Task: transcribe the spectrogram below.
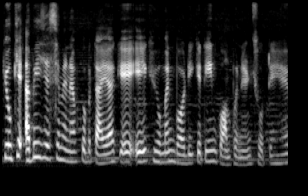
کیونکہ ابھی جیسے میں نے آپ کو بتایا کہ ایک ہیومن باڈی کے تین کمپوننٹس ہوتے ہیں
